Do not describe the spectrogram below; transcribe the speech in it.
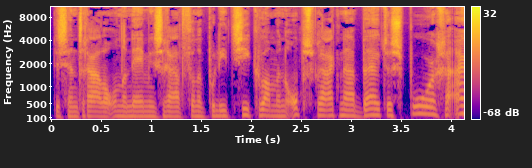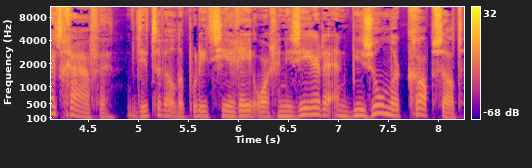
De Centrale Ondernemingsraad van de politie kwam een opspraak na buitensporige uitgaven. Dit terwijl de politie reorganiseerde en bijzonder krap zat.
